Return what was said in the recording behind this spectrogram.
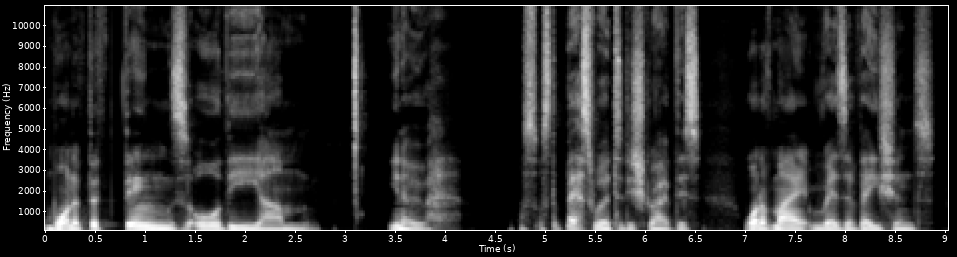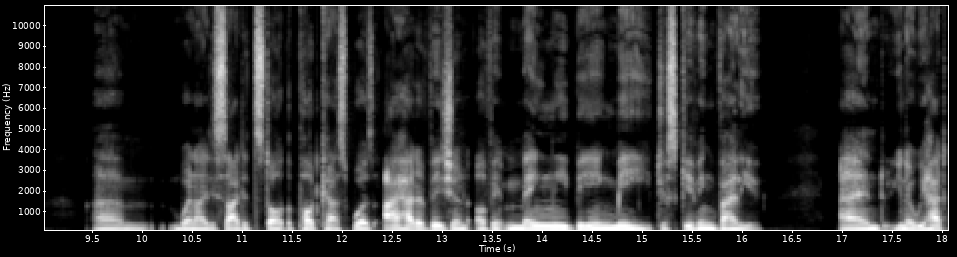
one of the things or the, um, you know, what's, what's the best word to describe this? One of my reservations um, when I decided to start the podcast was I had a vision of it mainly being me just giving value. And, you know, we had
